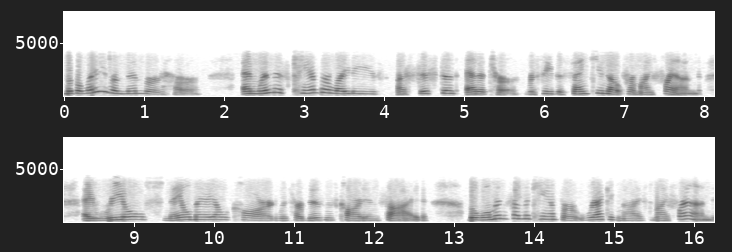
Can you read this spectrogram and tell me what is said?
But the lady remembered her. And when this camper lady's assistant editor received a thank you note from my friend, a real snail mail card with her business card inside, the woman from the camper recognized my friend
